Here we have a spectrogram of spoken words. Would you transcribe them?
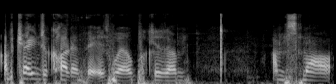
I've changed the colour of it as well because I'm, I'm smart.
